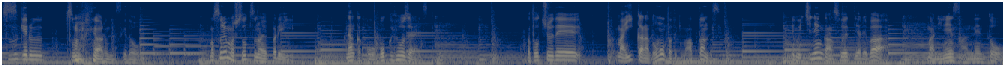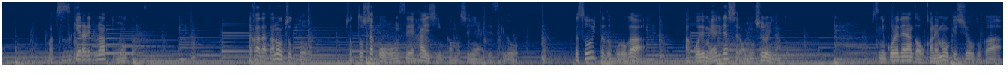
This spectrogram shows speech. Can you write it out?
続けるつもりはあるんですけど、まあ、それも一つのやっぱり、なんかこう目標じゃないですかね。まあ、途中で、まあいいかなと思った時もあったんですよ。でも1年間そうやってやれば、まあ2年3年と、まあ、続けられるなと思ったんですね。たかだかのちょっと、ちょっとしたこう音声配信かもしれないですけど、そういったところが、あ、これでもやりだしたら面白いなと。別にこれでなんかお金儲けしようとか、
